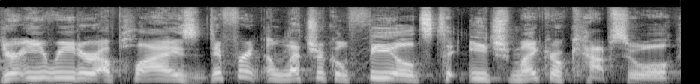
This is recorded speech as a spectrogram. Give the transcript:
your e-reader applies different electrical fields to each microcapsule,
